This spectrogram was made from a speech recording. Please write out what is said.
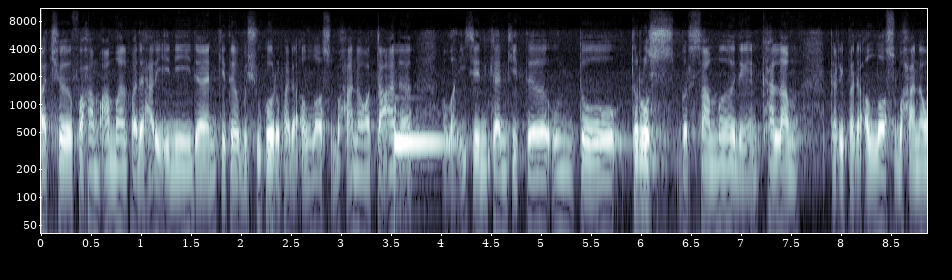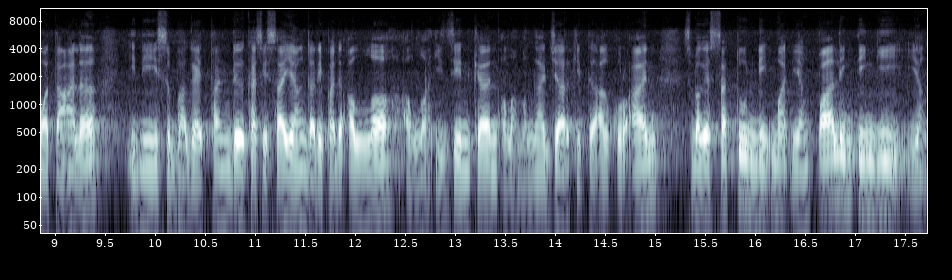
baca faham amal pada hari ini dan kita bersyukur pada Allah Subhanahu Wa Taala. Allah izinkan kita untuk terus bersama dengan kalam daripada Allah Subhanahu Wa Taala. Ini sebagai tanda kasih sayang daripada Allah. Allah izinkan Allah mengajar kita al-Quran sebagai satu nikmat yang paling tinggi yang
